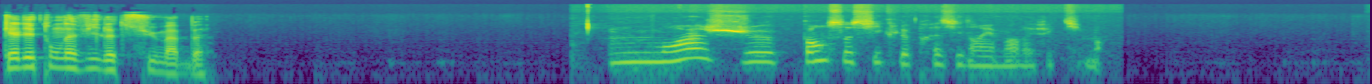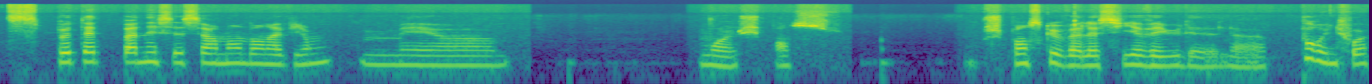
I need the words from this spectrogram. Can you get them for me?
Quel est ton avis là-dessus, Mab? Moi, je pense aussi que le président est mort, effectivement. Peut-être pas nécessairement dans l'avion, mais euh, moi, je pense, je pense que Valassi avait eu la, la- pour une fois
